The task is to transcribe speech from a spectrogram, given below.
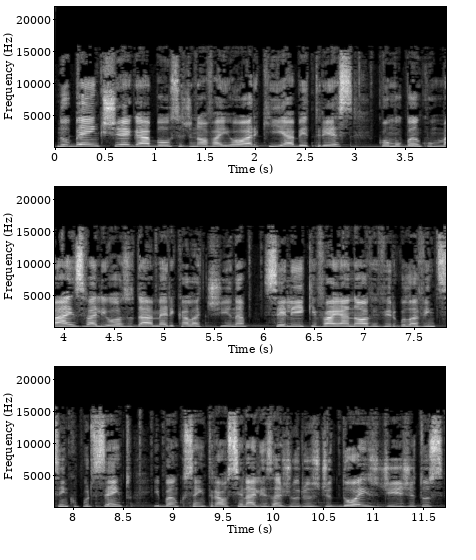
Nubank chega à Bolsa de Nova York e a B3 como o banco mais valioso da América Latina. Selic vai a 9,25% e Banco Central sinaliza juros de dois dígitos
